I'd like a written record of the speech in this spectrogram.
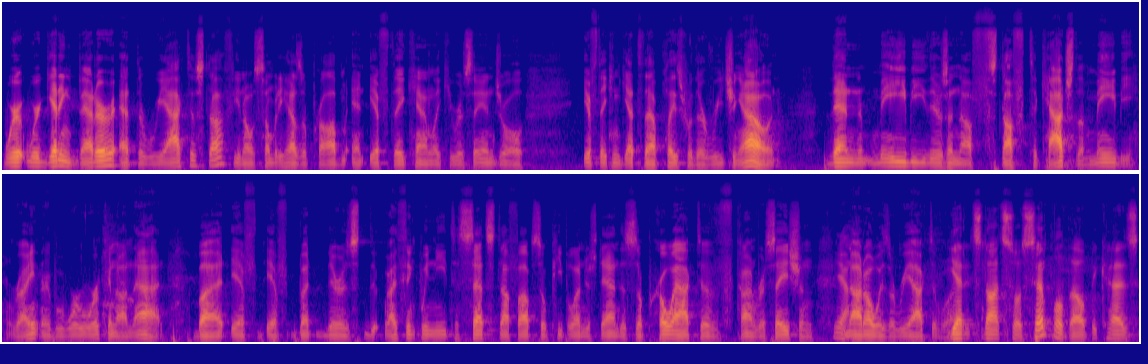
We're, we're getting better at the reactive stuff. You know, somebody has a problem, and if they can, like you were saying, Joel, if they can get to that place where they're reaching out, then maybe there's enough stuff to catch them. Maybe, right? We're working on that. But if, if, but there's, I think we need to set stuff up so people understand this is a proactive conversation, Yeah. not always a reactive one. Yet it's not so simple though, because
